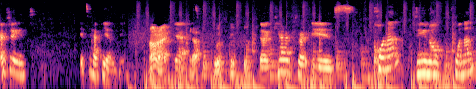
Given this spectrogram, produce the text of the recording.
actually, it's it's happy ending. All right. Yeah. Yeah. Good, good, good. The character is Conan. Do you know Conan?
